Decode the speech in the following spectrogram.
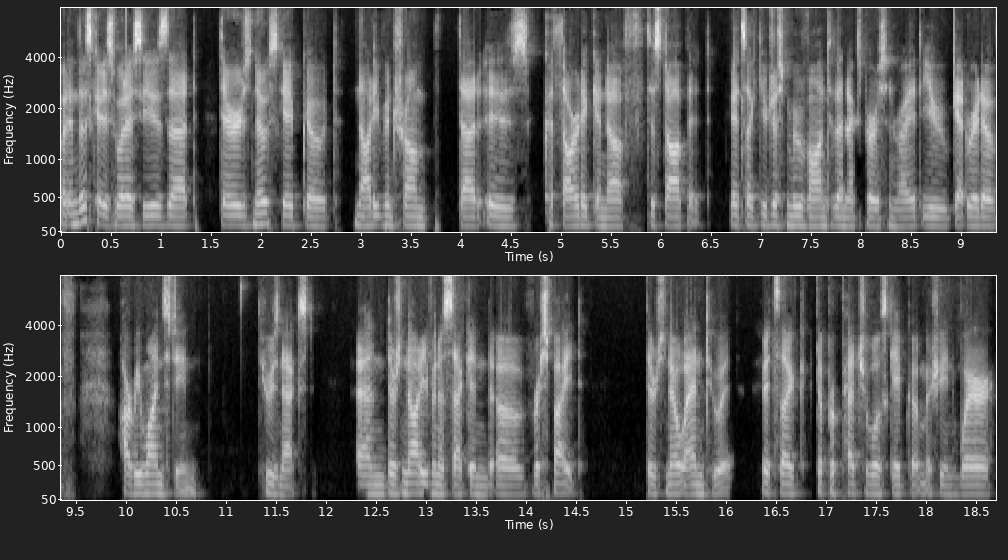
But in this case, what I see is that there's no scapegoat, not even Trump, that is cathartic enough to stop it. It's like you just move on to the next person, right? You get rid of Harvey Weinstein. Who's next? And there's not even a second of respite. There's no end to it. It's like the perpetual scapegoat machine where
